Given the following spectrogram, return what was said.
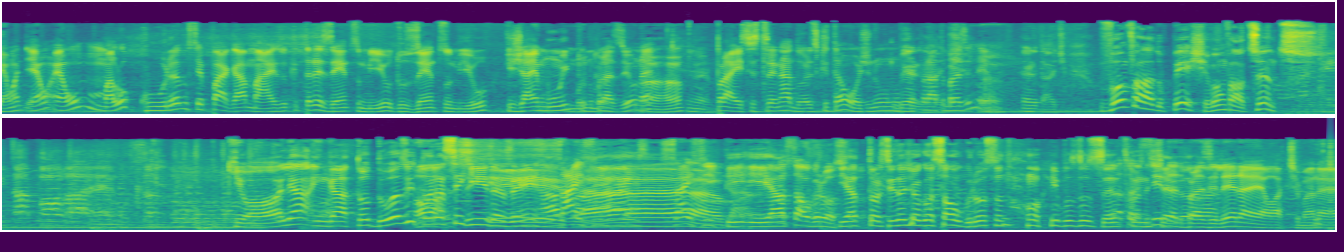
é uma, é, é uma loucura você pagar mais do que 300 mil, 200 mil, que já é muito, no Brasil, né? Aham. Para esses treinadores que estão hoje no, no. Campeonato Brasileiro. Verdade. Vamos falar do Peixe? Vamos falar do Santos? Que olha, engatou duas vitórias seguidas, sim. hein? Sai sai zica. E, e a, sal grosso. e a torcida jogou sal grosso no ônibus do A Santos quando torcida chegou. lá. brasileira é ótima, né?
